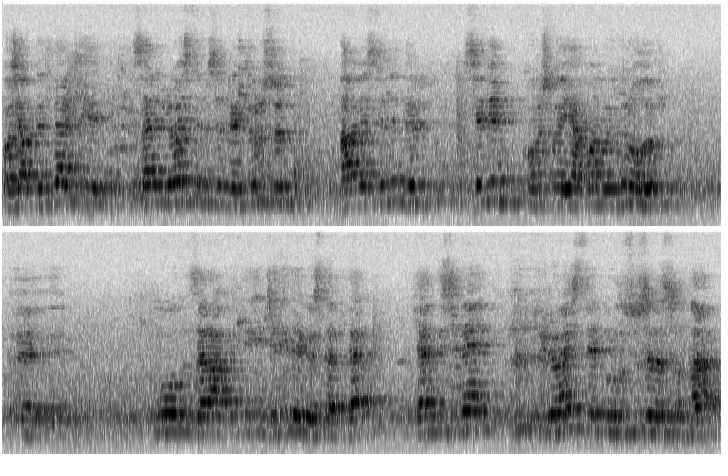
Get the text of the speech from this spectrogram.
Hocam dediler ki sen üniversitemizin rektörüsün, davet senindir, senin konuşmayı yapman uygun olur. E, bu zarafeti, inceliği de gösterdiler. Kendisine üniversite kurulusu sırasında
